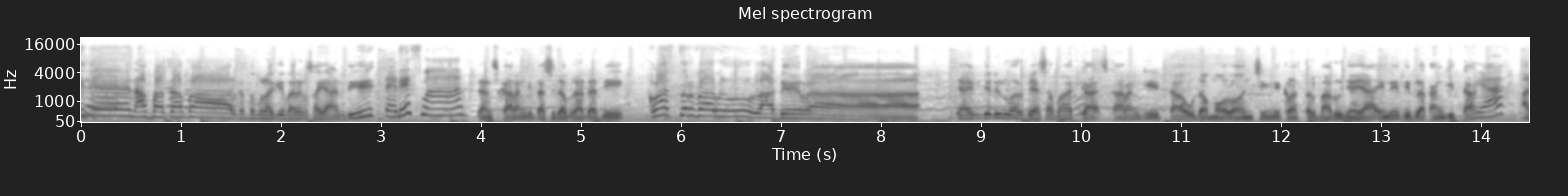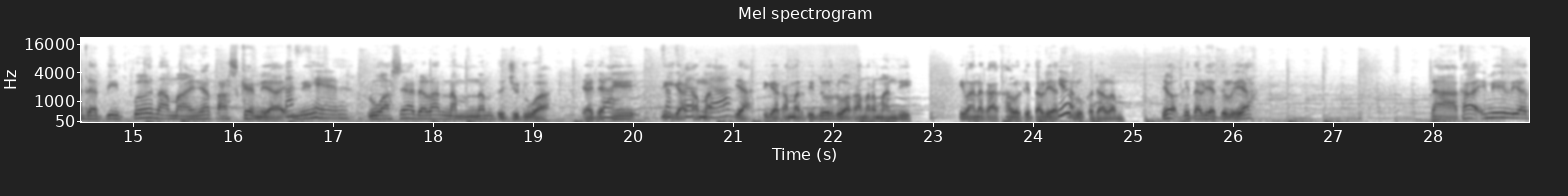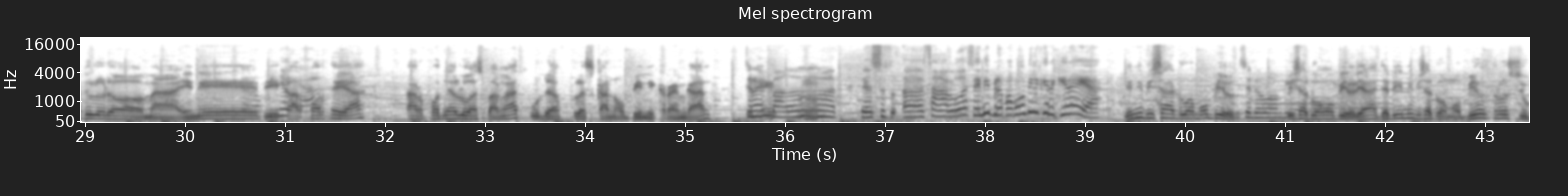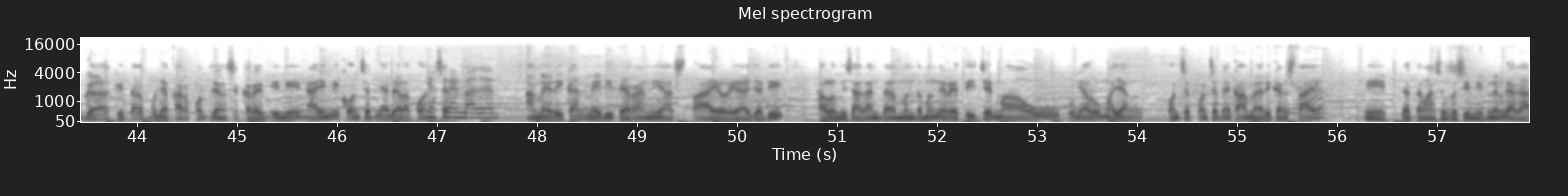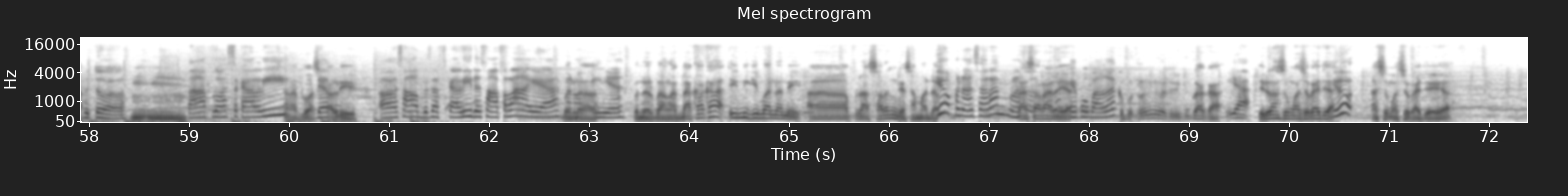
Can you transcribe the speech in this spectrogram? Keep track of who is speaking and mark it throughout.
Speaker 1: apa kabar? Ketemu lagi bareng saya Andi
Speaker 2: Saya Desma.
Speaker 1: dan sekarang kita sudah berada di klaster baru Ladera. Ya ini jadi luar biasa banget kak. Sekarang kita udah mau launching di klaster barunya ya. Ini di belakang kita
Speaker 2: Ya,
Speaker 1: ada tipe namanya Tasken ya. Ini
Speaker 2: Tasken.
Speaker 1: luasnya adalah 6672. Ya jadi tiga kamar ya. tiga kamar tidur, dua kamar mandi. Gimana kak kalau kita lihat
Speaker 2: Yuk.
Speaker 1: dulu ke dalam? Yuk kita lihat dulu ya. Nah kak ini lihat dulu dong. Nah ini di
Speaker 2: Kanopinya ya.
Speaker 1: carportnya ya. Carportnya luas banget, udah plus kanopi nih, keren kan?
Speaker 2: Keren
Speaker 1: Jadi,
Speaker 2: banget. Dan se- eh, sangat luas. Ini berapa mobil kira-kira ya?
Speaker 1: Ini bisa dua mobil,
Speaker 2: Bisa dua mobil.
Speaker 1: bisa dua mobil ya. Jadi ini bisa dua mobil, terus juga kita punya carport yang sekeren ini. Nah ini konsepnya adalah
Speaker 2: Ya
Speaker 1: konsep
Speaker 2: keren banget.
Speaker 1: American Mediterranean style ya. Jadi kalau misalkan temen-temen nih retizen mau punya rumah yang konsep-konsepnya ke American
Speaker 2: Ya.
Speaker 1: style, nih datang langsung ke sini, bener nggak kak?
Speaker 2: Betul.
Speaker 1: Mm-mm.
Speaker 2: Sangat luas sekali.
Speaker 1: Sangat luas
Speaker 2: dan,
Speaker 1: sekali,
Speaker 2: eh, sangat besar sekali dan sangat terang ya
Speaker 1: Benar.
Speaker 2: kanopinya.
Speaker 1: bener banget. Nah kakak ini gimana nih? Eh, penasaran nggak sama dalam?
Speaker 2: Yuk penasaran?
Speaker 1: Penasaran
Speaker 2: banget,
Speaker 1: ya?
Speaker 2: Kepo banget.
Speaker 1: Kebetulan udah dibuka kak.
Speaker 2: Ya.
Speaker 1: Jadi langsung masuk aja.
Speaker 2: Yuk.
Speaker 1: Langsung masuk aja ya.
